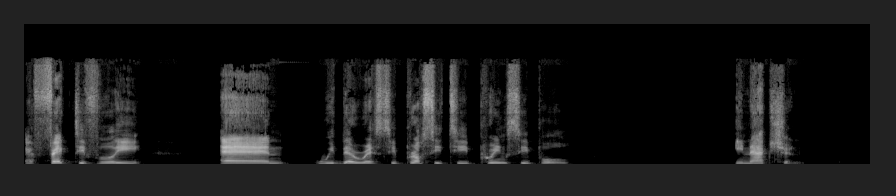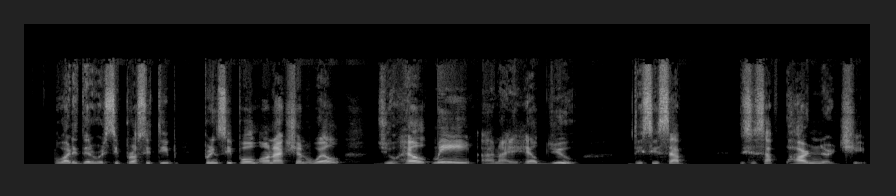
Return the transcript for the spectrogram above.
effectively, and with the reciprocity principle in action. What is the reciprocity principle on action? Well, you help me and I help you. This is a this is a partnership.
